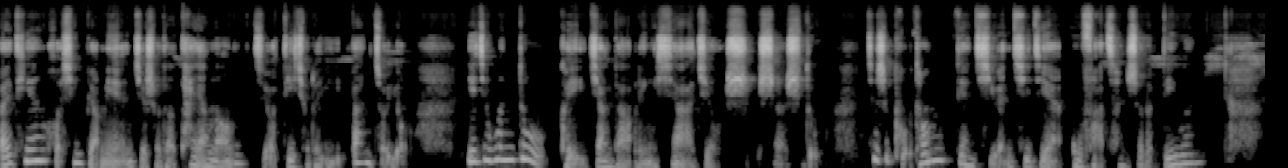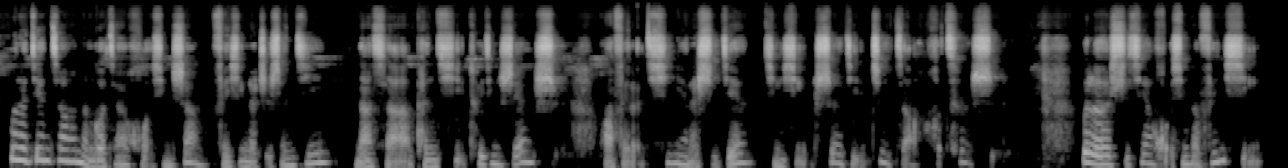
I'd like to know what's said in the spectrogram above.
白天火星表面接受到太阳能只有地球的一半左右，夜间温度可以降到零下九十摄氏度，这是普通电气元器件无法承受的低温。为了建造能够在火星上飞行的直升机，NASA 喷气推进实验室花费了七年的时间进行设计、制造和测试。为了实现火星的飞行，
